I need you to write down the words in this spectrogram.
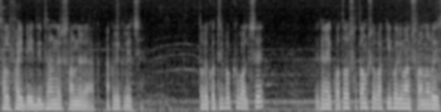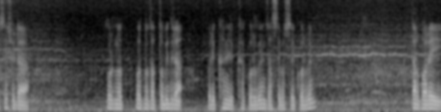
সালফাইড এই দুই ধরনের স্বর্ণের আকরিক রয়েছে। তবে কর্তৃপক্ষ বলছে, এখানে কত শতাংশ বা কী পরিমাণ স্বর্ণ রয়েছে সেটা প্রত্ন- প্রত্নতত্ত্ববিদরা পরীক্ষা নিরীক্ষা করবেন, যাচাই বাছাই করবেন। তারপরেই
